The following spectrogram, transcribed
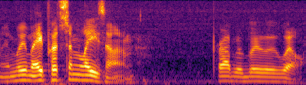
And we may put some leaves on them. Probably we will.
